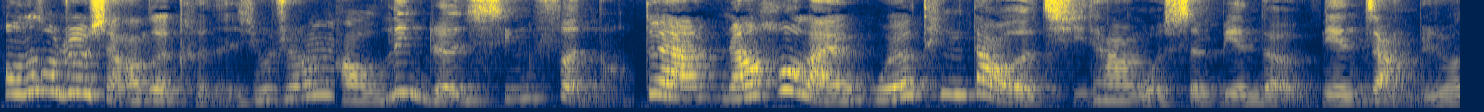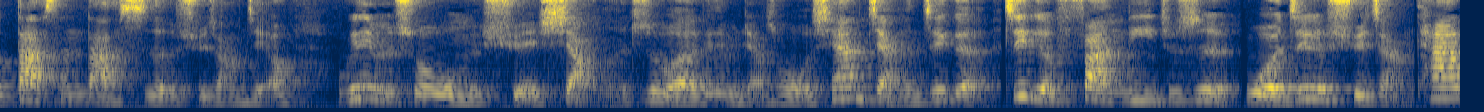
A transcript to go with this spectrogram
哦，那时候就想到这个可能性，我觉得好令人兴奋哦。对啊，然后后来我又听到了其他我身边的年长，比如说大三、大四的学长姐哦。我跟你们说，我们学校呢，就是我要跟你们讲说，我现在讲的这个这个范例，就是我这个学长他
